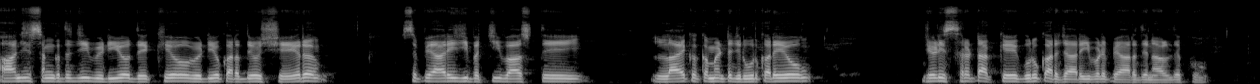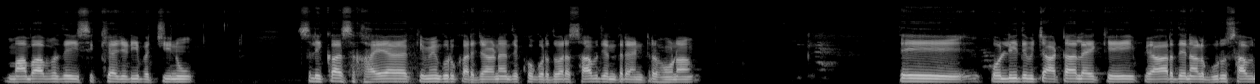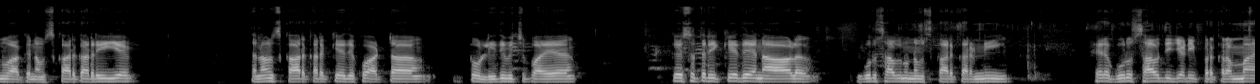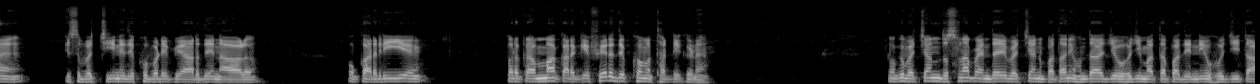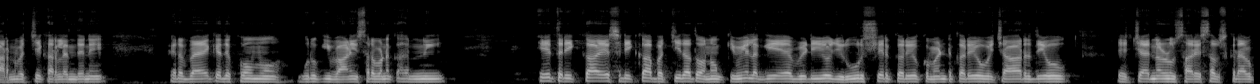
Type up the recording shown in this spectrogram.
ਹਾਂਜੀ, ਸੰਗਤ ਜੀ ਵੀਡੀਓ ਦੇਖਿਓ ਵੀਡੀਓ ਕਰ ਦਿਓ ਸ਼ੇਅਰ ਸਪਿਆਰੀ ਜੀ ਬੱਚੀ ਵਾਸਤੇ ਲਾਈਕ ਕਮੈਂਟ ਜ਼ਰੂਰ ਕਰਿਓ। ਜਿਹੜੀ ਸਿਰ ਢੱਕ ਕੇ ਗੁਰੂ ਘਰ ਜਾ ਰਹੀ, ਬੜੇ ਪਿਆਰ ਦੇ ਨਾਲ ਦੇਖੋ। ਮਾਂ-ਬਾਪ ਦੀ ਸਿੱਖਿਆ ਜਿਹੜੀ ਬੱਚੀ ਨੂੰ ਸਲੀਕਾ ਸਿਖਾਇਆ ਕਿਵੇਂ ਗੁਰੂ ਘਰ ਜਾਣਾ ਦੇਖੋ ਗੁਰਦੁਆਰਾ ਸਾਹਿਬ ਦੇ ਅੰਦਰ ਐਂਟਰ ਹੋਣਾ। ਤੇ ਕੋਲੀ ਦੇ ਵਿੱਚ ਆਟਾ ਲੈ ਕੇ ਪਿਆਰ ਦੇ ਨਾਲ ਗੁਰੂ ਸਾਹਿਬ ਨੂੰ ਆ ਕੇ ਨਮਸਕਾਰ ਕਰ ਰਹੀ ਹੈ। ਤਾਂ ਨਮਸਕਾਰ ਕਰਕੇ ਦੇਖੋ ਆਟਾ ਢੋਲੀ ਦੇ ਵਿੱਚ ਪਾਇਆ ਕਿਸ ਤਰੀਕੇ ਦੇ ਨਾਲ ਗੁਰੂ ਸਾਹਿਬ ਨੂੰ ਨਮਸਕਾਰ ਕਰਨੀ, ਫਿਰ ਗੁਰੂ ਸਾਹਿਬ ਦੀ ਜਿਹੜੀ ਪਰਿਕਰਮਾ ਹੈ, ਇਸ ਬੱਚੀ ਨੇ ਦੇਖੋ ਬੜੇ ਪਿਆਰ ਦੇ ਨਾਲ ਉਹ ਕਰ ਰਹੀ ਹੈ। ਪਰਿਕਰਮਾ ਕਰਕੇ ਫਿਰ ਦੇਖੋ ਮੱਥਾ ਟੇਕਣਾ। ਕਿਉਂਕਿ ਬੱਚਿਆਂ ਨੂੰ ਦੱਸਣਾ ਪੈਂਦਾ ਹੈ, ਬੱਚਿਆਂ ਨੂੰ ਪਤਾ ਨਹੀਂ ਹੁੰਦਾ ਜੋ ਜੀ ਮੱਤ ਆਪਾਂ ਦਿੰਦੇ ਉਹੋ ਜੀ ਧਾਰਨ ਬੱਚੇ ਕਰ ਲੈਂਦੇ ਨੇ। ਫਿਰ ਬਹਿ ਕੇ ਦੇਖੋ ਗੁਰੂ ਕੀ ਬਾਣੀ ਸਰਵਣ ਕਰਨੀ। ਇਹ ਤਰੀਕਾ, ਇਹ ਸਰੀਕਾ ਬੱਚੀ ਦਾ ਤੁਹਾਨੂੰ ਕਿਵੇਂ ਲੱਗੇ ਹੈ ਵੀਡੀਓ ਜਰੂਰ ਸ਼ੇਅਰ ਕਰਿਓ ਕਮੈਂਟ ਕਰਿਓ, ਵਿਚਾਰ ਦਿਓ ਤੇ ਚੈਨਲ ਨੂੰ ਸਾਰੇ ਸਬਸਕ੍ਰਾਈਬ ਕਰ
